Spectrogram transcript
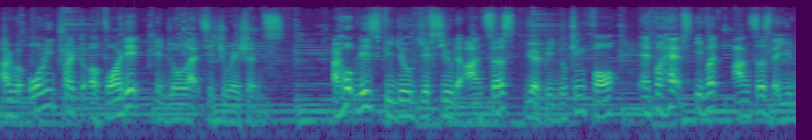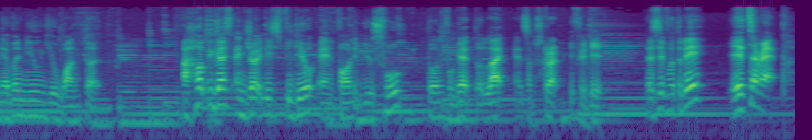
I will only try to avoid it in low light situations. I hope this video gives you the answers you have been looking for and perhaps even answers that you never knew you wanted. I hope you guys enjoyed this video and found it useful. Don't forget to like and subscribe if you did. That's it for today. It's a wrap!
